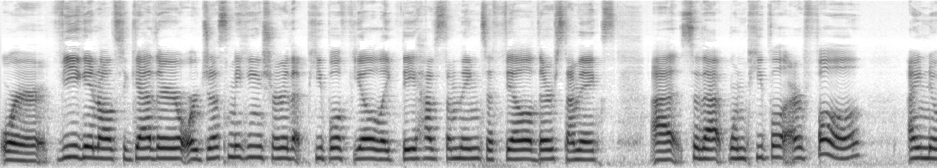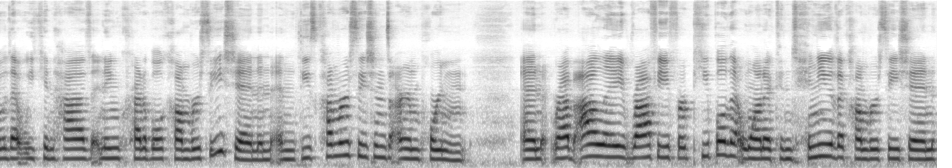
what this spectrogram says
or vegan altogether, or just making sure that people feel like they have something to fill their stomachs uh, so that when people are full, I know that we can have an incredible conversation, and, and these conversations are important. And Rav Ale, Rafi, for people that want to continue the conversation,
